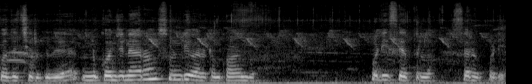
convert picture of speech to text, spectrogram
கொதிச்சிருக்குது. இன்னும் கொஞ்சம் நேரம் சுண்டி வரட்டும் குழம்பு. பொடி சேர்த்துடலாம். சிறகு பொடி.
